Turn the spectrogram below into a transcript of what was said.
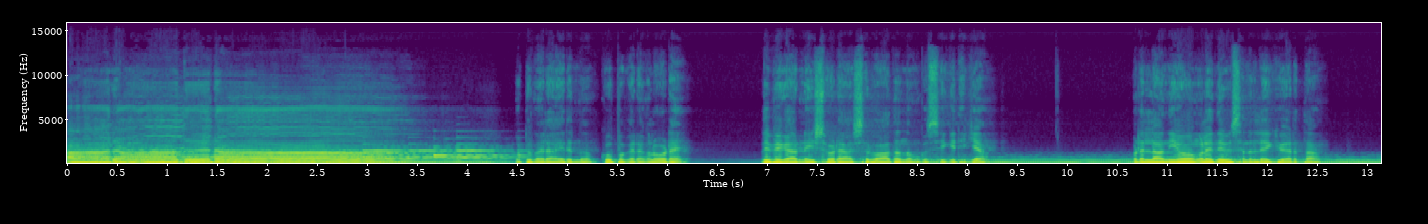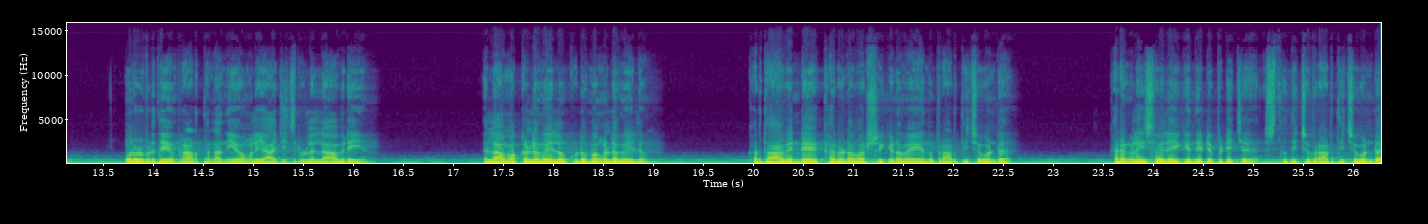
ആരാധന? ഒട്ടുമേലായിരുന്നു കൂപ്പകരങ്ങളോടെ ദിവ്യകാരണീശോയുടെ ആശീർവാദം നമുക്ക് സ്വീകരിക്കാം. നമ്മുടെ എല്ലാ നിയോഗങ്ങളെയും ദിവസത്തിലേക്ക് ഉയർത്താം. നമ്മളോട് പ്രത്യേകം പ്രാർത്ഥന നിയോഗങ്ങൾ യാചിച്ചിട്ടുള്ള എല്ലാവരെയും എല്ലാ മക്കളുടെ മേലും കുടുംബങ്ങളുടെ മേലും കർത്താവിന്റെ കരുണ വർഷിക്കണമേ എന്ന് പ്രാർത്ഥിച്ചുകൊണ്ട് കരങ്ങൾ ഈശോയിലേക്ക് നീട്ടി പിടിച്ച് സ്തുതിച്ച് പ്രാർത്ഥിച്ചുകൊണ്ട്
